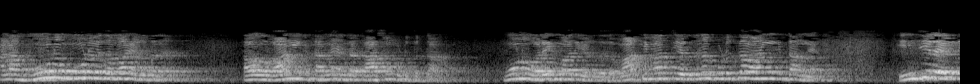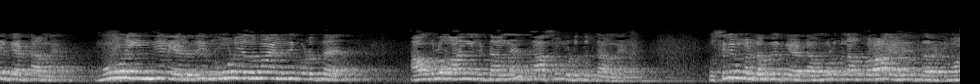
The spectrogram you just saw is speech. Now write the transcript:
ஆனால் மூணு மூணு விதமாக எழுதினேன் அவங்க வாங்கிக்கிட்டாங்க என்ற காசும் கொடுத்துட்டாங்க. மூணு ஒரே மாதிரி எழுதலை. மாற்றி மாற்றி எழுதுனா கொடுத்தா வாங்கிக்கிட்டாங்க. இஞ்சியில் எழுதி கேட்டாங்க. மூணு இஞ்சியில் எழுதி மூணு விதமாக எழுதி கொடுத்தேன். அவங்களும் வாங்கிக்கிட்டாங்க காசும் கொடுத்துட்டாங்க. முஸ்லீம்கள்ட்ட போய் கேட்டேன் உங்களுக்கு நான் குரான் எழுதி தரட்டுமா?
